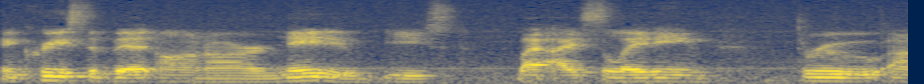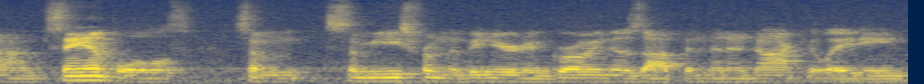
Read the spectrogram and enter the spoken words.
increased a bit on our native yeast by isolating through um, samples some some yeast from the vineyard and growing those up, and then inoculating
